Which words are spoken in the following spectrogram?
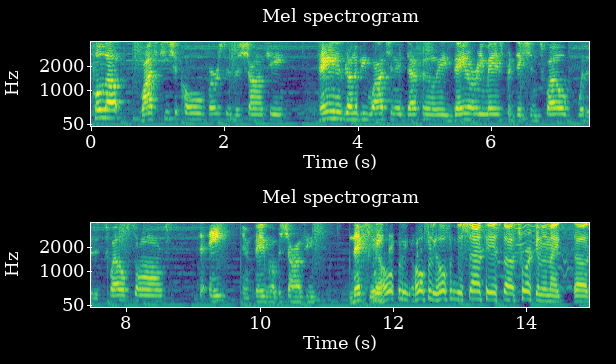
Pull up, watch Keyshia Cole versus Ashanti. Zane is gonna be watching it definitely. Zane already made his prediction 12. What is it? 12 songs to eight in favor of Ashanti. Next Yeah, week, hopefully, hopefully, hopefully, Ashanti start twerking tonight. Uh,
